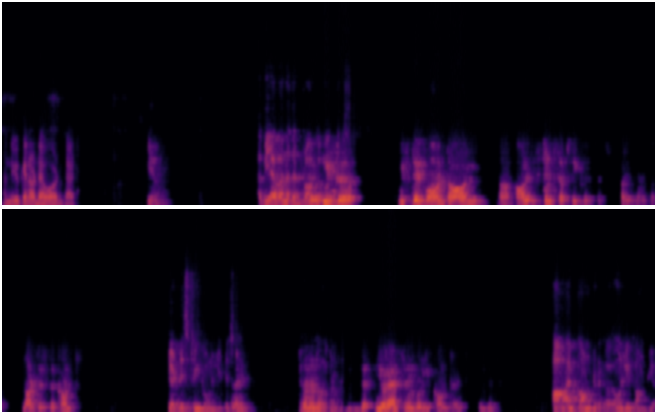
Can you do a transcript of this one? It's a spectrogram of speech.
and you cannot avoid that. Yeah. Uh, We have another problem. If, uh, if they want all uh, all distinct subsequences, for example, not just the count, Yeah, distinct only, right? Distinct. No, no, no. The, you're answering only count, right? In this. Ah, I'm count, uh, only count here,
